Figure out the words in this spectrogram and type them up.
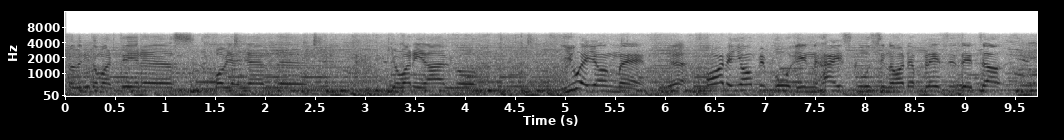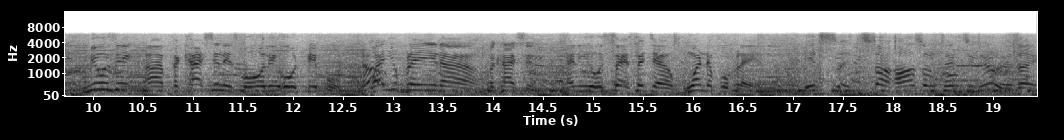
Pedrito Martinez, Bobby Allende, Giovanni Hidalgo. you a young man. Yeah. All the young people in high schools in other places, they tell music, uh, percussion is for only old people. No. Why are you playing uh, percussion? And you're such a wonderful player. It's it's an awesome thing to do. It's like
